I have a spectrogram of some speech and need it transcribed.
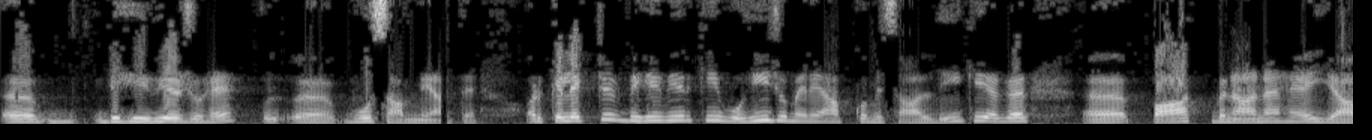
بہیویئر uh, جو ہے uh, وہ سامنے آتا ہے اور کلیکٹو بہیویئر کی وہی جو میں نے آپ کو مثال دی کہ اگر uh, پارک بنانا ہے یا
